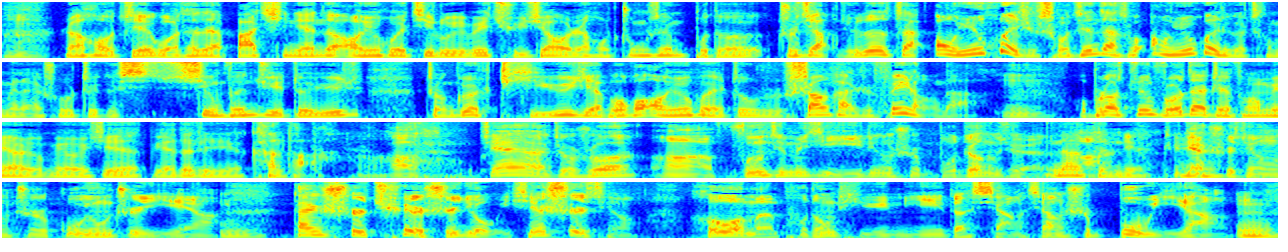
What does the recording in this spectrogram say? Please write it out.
嗯，然后结果他在八七年的奥运会纪录也被取消，然后终身不得执教。我觉得在奥运会这，首先在从奥运会这个层面来说，这个兴奋剂对于整个体育界，包括奥运会都是伤害是非常大。嗯，我不知道军佛在这方面有没有一些别的这些看法啊？好，今天啊，就是说，呃，服用兴奋剂一定是不正确的啊，那肯定这件事情是毋庸置疑啊。嗯但是确实有一些事情和我们普通体育迷的想象是不一样的。嗯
